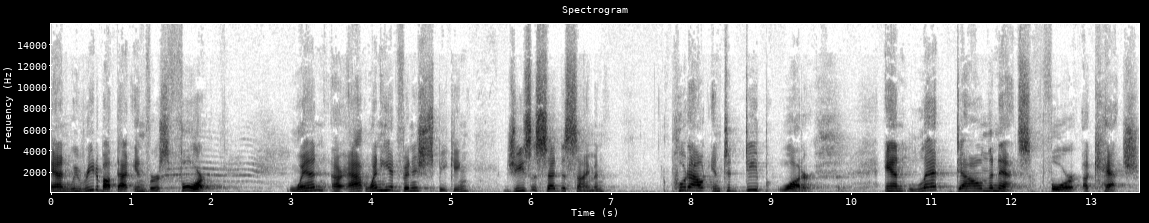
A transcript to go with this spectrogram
And we read about that in verse 4. When, at, when he had finished speaking, Jesus said to Simon, Put out into deep water and let down the nets for a catch.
